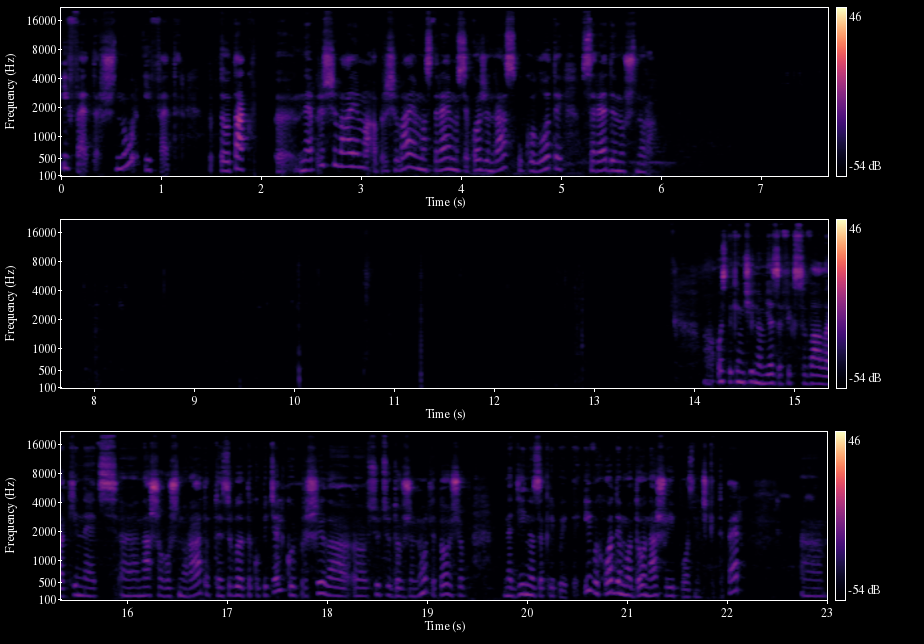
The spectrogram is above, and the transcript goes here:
і фетр, шнур і фетр. Тобто, отак не пришиваємо, а пришиваємо, стараємося кожен раз уколоти всередину шнура. Ось таким чином я зафіксувала кінець е, нашого шнура, тобто я зробила таку петельку і пришила е, всю цю довжину для того, щоб надійно закріпити. І виходимо до нашої позначки. Тепер е,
